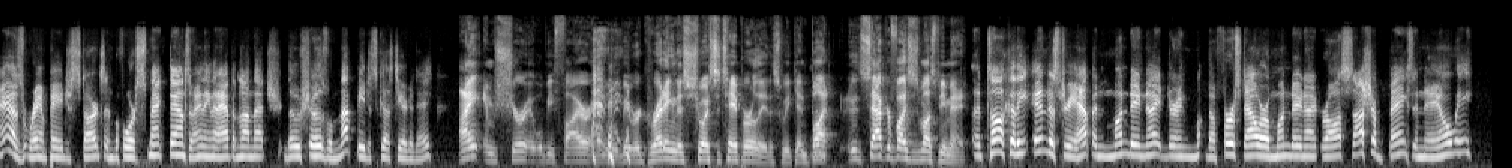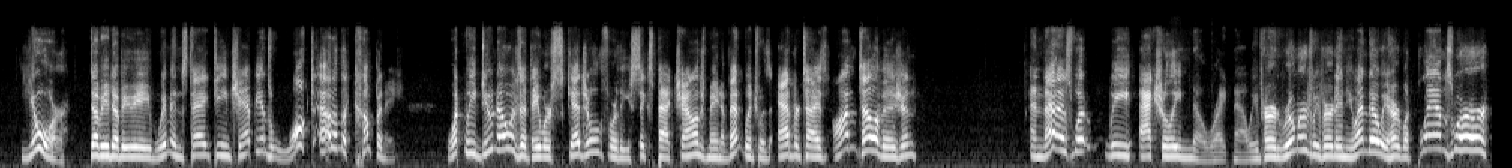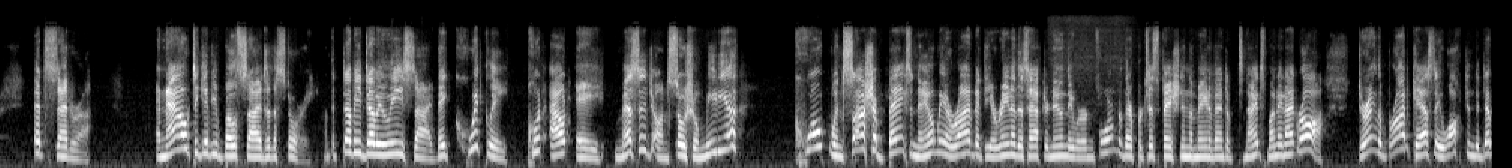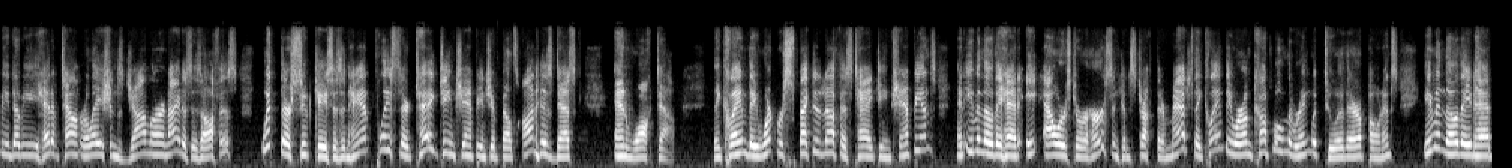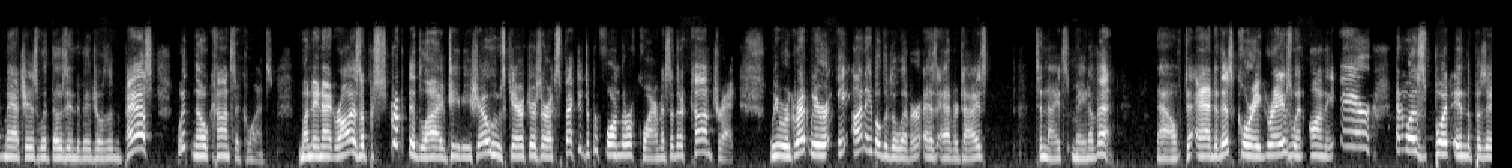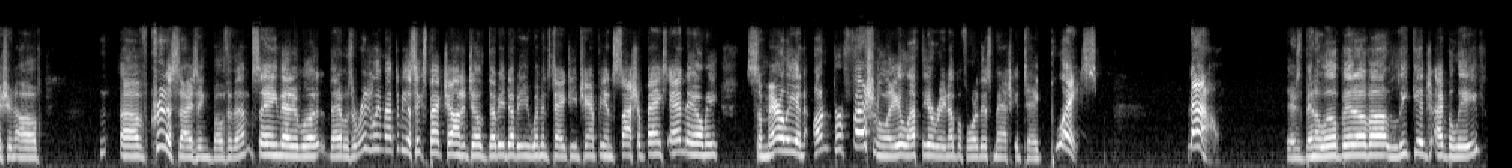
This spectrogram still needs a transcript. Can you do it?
as Rampage starts and before SmackDown, so anything that happens on that sh- those shows will not be discussed here today. I am sure it will be fire, and we will be regretting this choice to tape early this weekend. But sacrifices must be made. The talk of the industry happened Monday night during the first hour of Monday Night Raw. Sasha Banks and Naomi, your WWE Women's Tag Team Champions, walked out of the company. What we do know is that they were scheduled for the six pack challenge main event, which was advertised on television. And that is what we actually know right now. We've heard rumors, we've heard innuendo, we heard what plans were, etc. And now to give you both sides of the story. On the WWE side, they quickly put out a message on social media. Quote When Sasha Banks and Naomi arrived at the arena this afternoon, they were informed of their participation in the main event of tonight's Monday Night Raw. During the broadcast, they walked into WWE Head of Talent Relations John Laurinaitis' office with their suitcases in hand, placed their tag team championship belts on his desk, and walked out. They claimed they weren't respected enough as tag team champions, and even though they had eight hours to rehearse and construct their match, they claimed they were uncomfortable in the ring with two of their opponents, even though they'd had matches with those individuals in the past with no consequence. Monday Night Raw is a prescripted live TV show whose characters are expected to perform the requirements of their contract. We regret we were a- unable to deliver as advertised tonight's main event. Now, to add to this, Corey Graves went on the air and was put in the position of of criticizing both of them, saying that it was that it was originally meant to be a six pack challenge until WWE Women's Tag Team Champions Sasha Banks and Naomi summarily and unprofessionally left the arena before this match could take place. Now, there's been a little bit of a leakage, I believe.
